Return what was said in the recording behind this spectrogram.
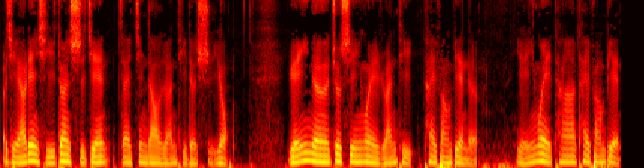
而且要练习一段时间再进到软体的使用。原因呢，就是因为软体太方便了，也因为它太方便。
